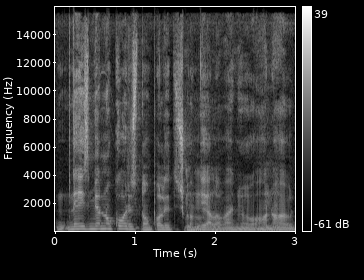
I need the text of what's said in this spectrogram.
neizmjerno korisno u političkom mhm, djelovanju. Mhm. Ono,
